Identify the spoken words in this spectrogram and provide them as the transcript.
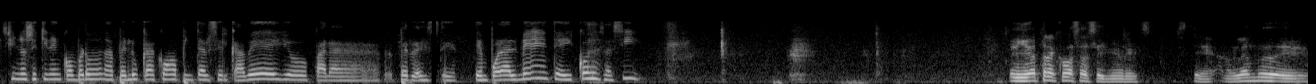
si no se quieren comprar una peluca, cómo pintarse el cabello para, pero este, temporalmente y cosas así. Y otra cosa, señores, este, hablando de,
